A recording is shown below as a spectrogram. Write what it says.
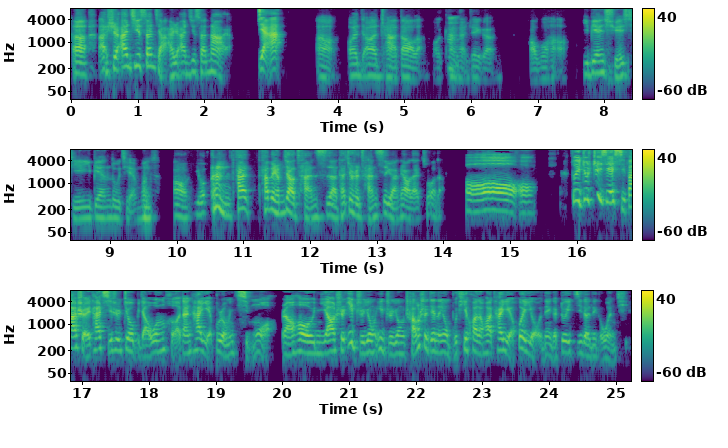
啊啊，是氨基酸钾还是氨基酸钠呀？钾。啊。我我查到了，我看看这个好不好？一边学习一边录节目。哦，有 它它为什么叫蚕丝啊？它就是蚕丝原料来做的。哦哦，所以就这些洗发水，它其实就比较温和，但它也不容易起沫。然后你要是一直用、一直用、长时间的用不替换的话，它也会有那个堆积的那个问题。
